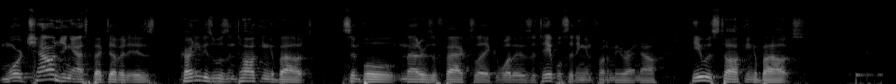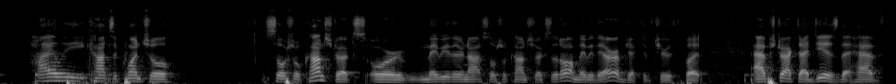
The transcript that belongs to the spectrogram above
more challenging aspect of it is Carneades wasn't talking about simple matters of fact like well there's a table sitting in front of me right now he was talking about highly consequential social constructs or maybe they're not social constructs at all maybe they are objective truth but abstract ideas that have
